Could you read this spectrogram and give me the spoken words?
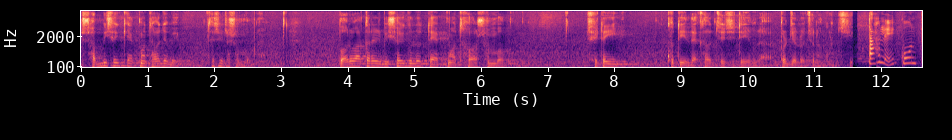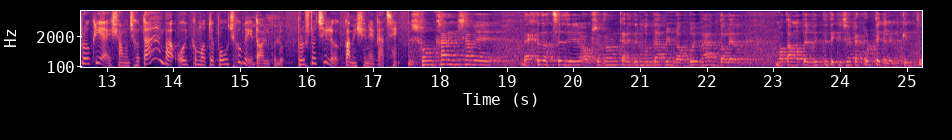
সব বিষয়কে একমত হওয়া যাবে? তো সেটা সম্ভব না। বড় আকারের বিষয়গুলোতে একমত হওয়া সম্ভব। সেটাই খতিয়ে দেখা হচ্ছে সেটাই আমরা পর্যালোচনা করছি। তাহলে কোন প্রক্রিয়ায় সমঝোতা বা ঐকমত্যে পৌঁছবে দলগুলো? প্রশ্ন ছিল কমিশনের কাছে। সংখ্যার হিসাবে দেখা যাচ্ছে যে অংশগ্রহণকারীদের মধ্যে আপনি নব্বই ভাগ দলের মতামতের ভিত্তিতে কিছু একটা করতে গেলেন, কিন্তু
